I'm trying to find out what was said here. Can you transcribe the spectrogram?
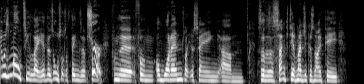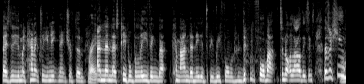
it was multi-layered. There's all sorts of things. That Sure. From, from the from on one end, like you're saying, um, so there's a sanctity of Magic as an IP. There's the, the mechanically unique nature of them, Right. and then there's people believing that Commander needed to be reformed to a different format to not allow these things. There's a huge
